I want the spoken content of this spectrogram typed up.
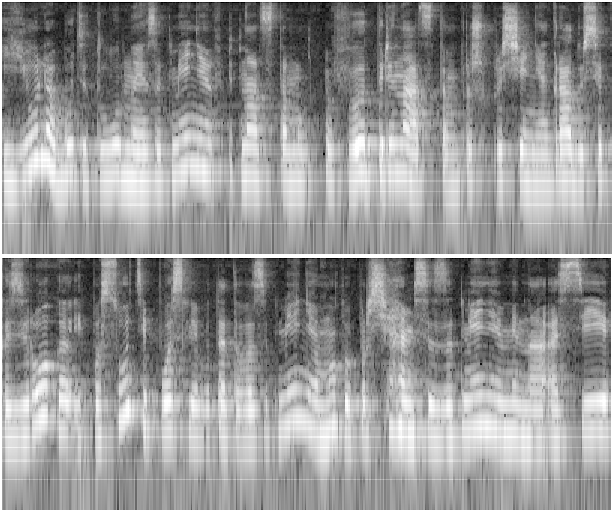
июля будет лунное затмение в, 15, в 13 прошу прощения, градусе Козерога. И по сути, после вот этого затмения мы попрощаемся с затмениями на оси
